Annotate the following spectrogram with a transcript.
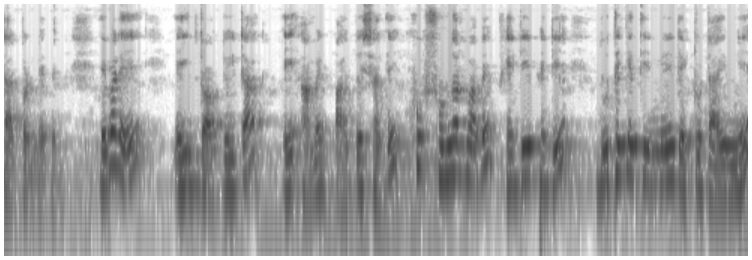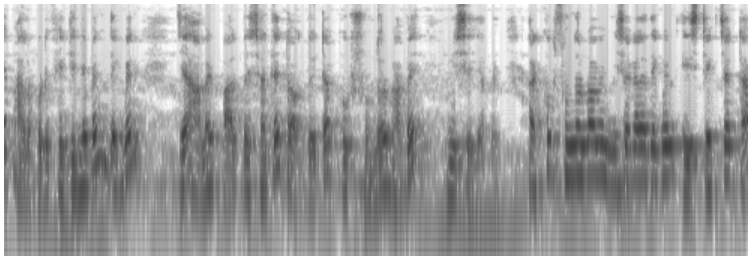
তারপর নেবেন। এবারে এই টক দইটা এই আমের পাল্পের সাথে খুব সুন্দরভাবে ফেটিয়ে ফেটিয়ে দু থেকে তিন মিনিট একটু টাইম নিয়ে ভালো করে ফেটিয়ে নেবেন। দেখবেন যে আমের পাল্পের সাথে টক দইটা খুব সুন্দরভাবে মিশে যাবে। আর খুব সুন্দরভাবে মিশে গেলে দেখবেন এই স্ট্রাকচারটা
